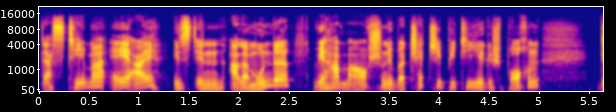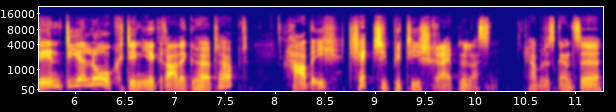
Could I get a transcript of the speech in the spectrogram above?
Das Thema AI ist in aller Munde. Wir haben auch schon über ChatGPT hier gesprochen. Den Dialog, den ihr gerade gehört habt, habe ich ChatGPT schreiben lassen. Ich habe das ganze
